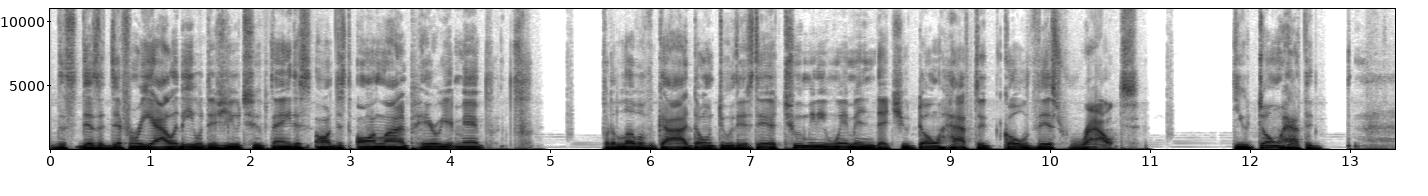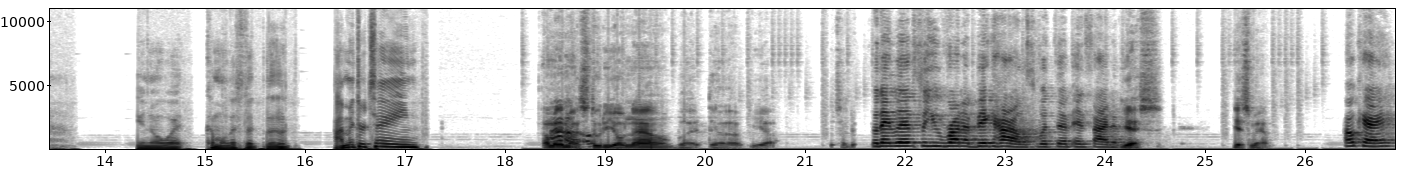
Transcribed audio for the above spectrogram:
This there's a different reality with this YouTube thing. This on just online period, man. For the love of God, don't do this. There are too many women that you don't have to go this route. You don't have to. You know what? Come on, let's let. let- I'm entertained. I'm in my Oh. studio now, but uh, yeah. Yes, I do. So they live. So you run a big house with them inside of it. Yes. Yes, ma'am. Okay.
